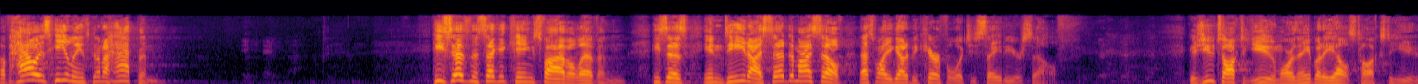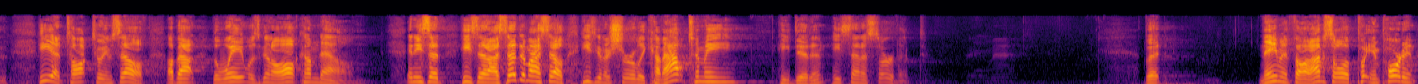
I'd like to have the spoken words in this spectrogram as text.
of how his healing is going to happen. He says in 2 Kings 5:11, he says, "Indeed I said to myself, that's why you got to be careful what you say to yourself." Because you talk to you more than anybody else talks to you. He had talked to himself about the way it was going to all come down. And he said, he said, I said to myself, he's going to surely come out to me. He didn't. He sent a servant. But Naaman thought, I'm so important,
